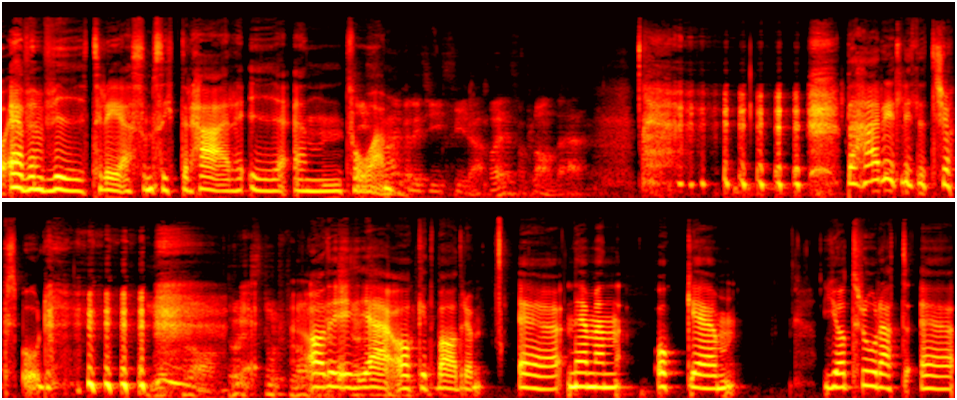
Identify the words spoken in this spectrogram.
Och även vi tre som sitter här i en tvåa. Vad är det för plan det här? Det här är ett litet köksbord. Jättebra. Då är det ett stort plan. Ja, det är ja, och ett badrum. Eh, nej, men och ehm, jag tror att, eh,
